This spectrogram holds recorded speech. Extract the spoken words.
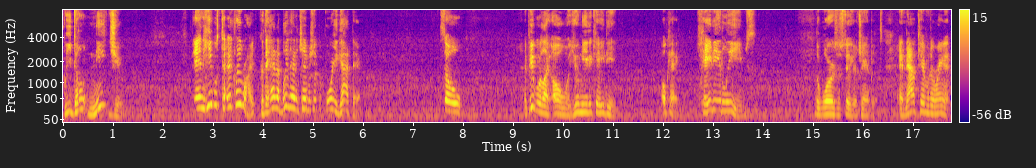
we don't need you. And he was technically right, because they had, I believe they had a championship before he got there. So, and people were like, oh, well, you needed KD. Okay, KD leaves, the Warriors are still your champions. And now Kevin Durant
